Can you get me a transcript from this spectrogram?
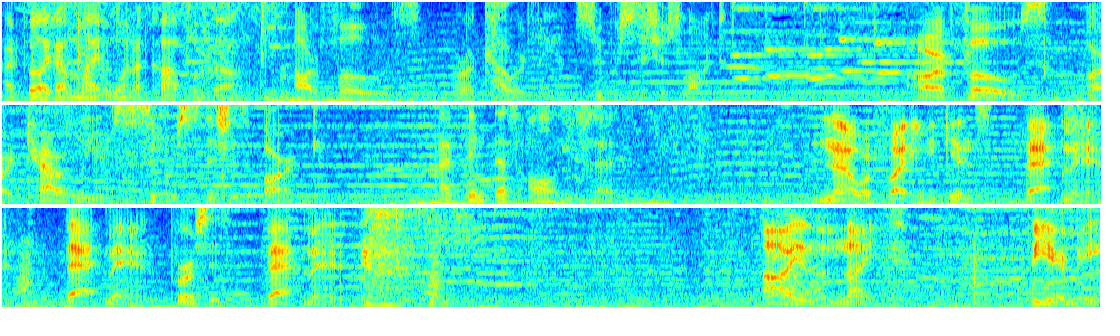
I feel like I might want to cop him though. Our foes are a cowardly and superstitious lot. Our foes are a cowardly and superstitious arc. I think that's all he said. Now we're fighting against Batman. Batman versus Batman. I am the night. Fear me.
